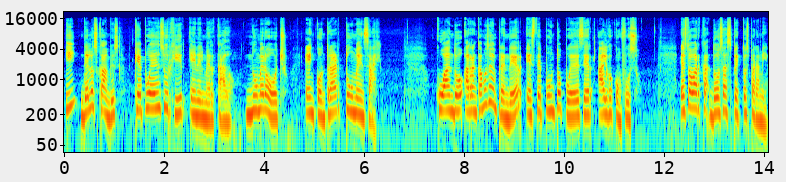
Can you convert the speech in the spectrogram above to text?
y de los cambios que pueden surgir en el mercado. Número 8. Encontrar tu mensaje. Cuando arrancamos a emprender, este punto puede ser algo confuso. Esto abarca dos aspectos para mí,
